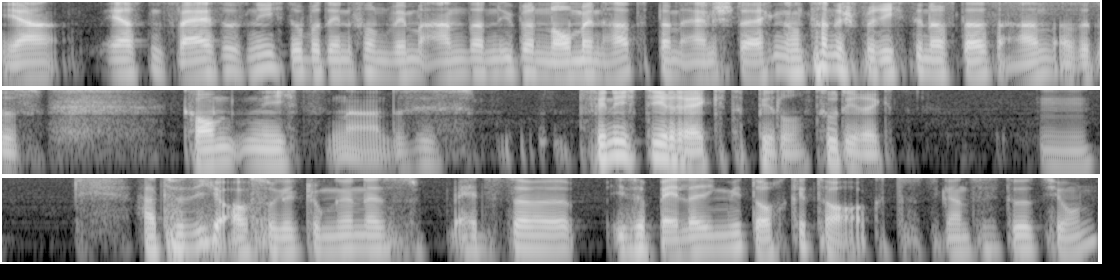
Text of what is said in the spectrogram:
Ja, erstens weiß er es nicht, ob er den von wem anderen übernommen hat beim Einsteigen und dann spricht ihn auf das an. Also das kommt nicht, na, das ist, finde ich direkt, ein bisschen zu direkt. Hat es für dich auch so geklungen, als hätte es da Isabella irgendwie doch getaugt, die ganze Situation?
